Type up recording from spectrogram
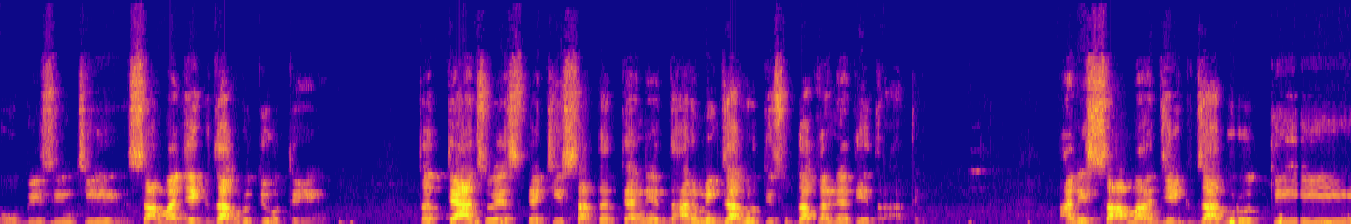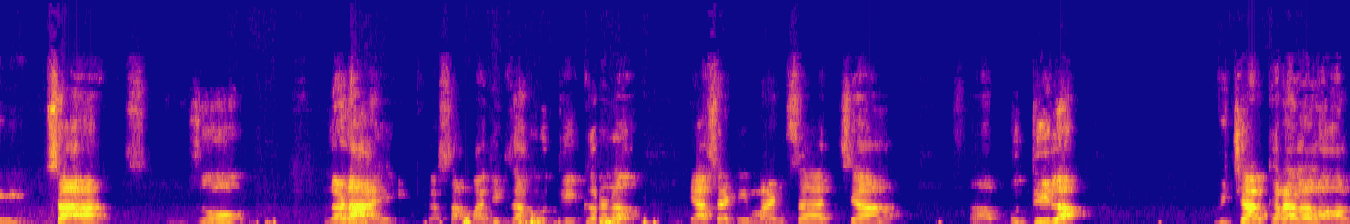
ओबीसीची सामाजिक जागृती होते तर त्याच वेळेस त्याची सातत्याने धार्मिक जागृती सुद्धा करण्यात येत राहते. आणि सामाजिक जागृतीचा जो लढा आहे किंवा सामाजिक जागृती करणं यासाठी माणसाच्या बुद्धीला विचार करायला लावाल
